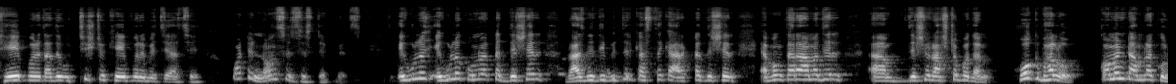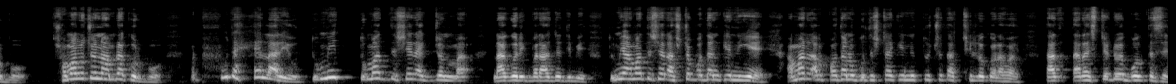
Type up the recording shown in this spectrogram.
খেয়ে পরে তাদের উচ্ছিষ্ট খেয়ে পরে বেঁচে আছে। হোয়াট এ ননসেন্স স্টেটমেন্টস এগুলো এগুলো কোনো একটা দেশের রাজনীতিবিদদের কাছ থেকে আরেকটা দেশের, এবং তারা আমাদের দেশের রাষ্ট্রপ্রধান, হোক ভালো কমেন্ট আমরা করব। সমালোচনা আমরা করব। But who the hell are you তুমি তোমার দেশের একজন নাগরিক বা রাজনীতিবিদ, তুমি আমার দেশের রাষ্ট্রপ্রধানকে নিয়ে আমার প্রধান উপদেষ্টাকে নিয়ে তুচ্ছ তাচ্ছিল্য করা হয়। তারা স্টেট হয়ে বলতেছে,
